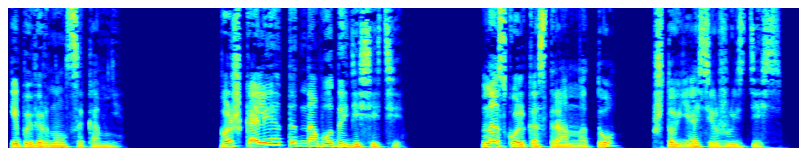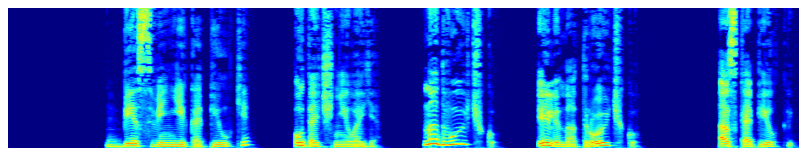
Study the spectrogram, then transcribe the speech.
и повернулся ко мне. По шкале от одного до десяти. Насколько странно то, что я сижу здесь. Без свиньи-копилки, уточнила я, на двоечку или на троечку. А с копилкой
